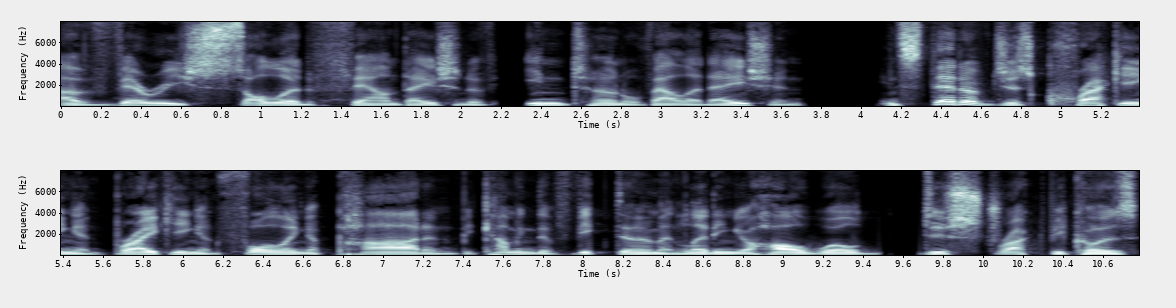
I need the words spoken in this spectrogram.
a very solid foundation of internal validation, instead of just cracking and breaking and falling apart and becoming the victim and letting your whole world destruct because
